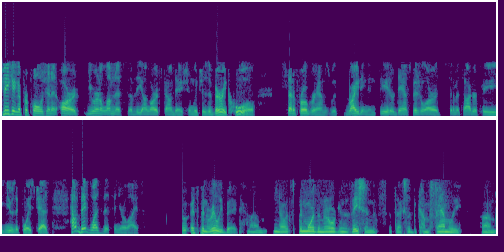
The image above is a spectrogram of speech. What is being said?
speaking of propulsion and art you are an alumnus of the YoungArts Foundation which is a very cool set of programs with writing and theater, dance, visual arts, cinematography, music, voice, jazz. How big was this in your life? It's been really big. Um, you know, it's been more than an organization. It's it's actually become family um,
